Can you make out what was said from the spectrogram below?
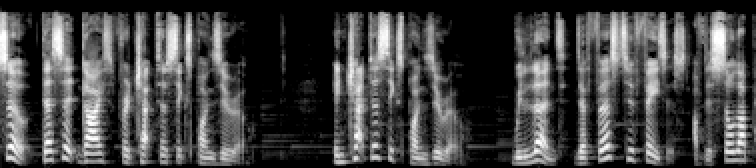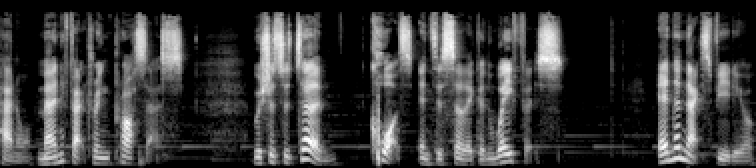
So that's it guys for chapter 6.0. In chapter 6.0, we learned the first two phases of the solar panel manufacturing process, which is to turn quartz into silicon wafers. In the next video,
